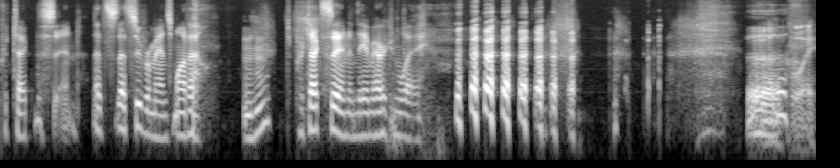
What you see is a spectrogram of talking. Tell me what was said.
protect the sin. That's that's Superman's motto: mm-hmm. to protect sin in the American way. oh boy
